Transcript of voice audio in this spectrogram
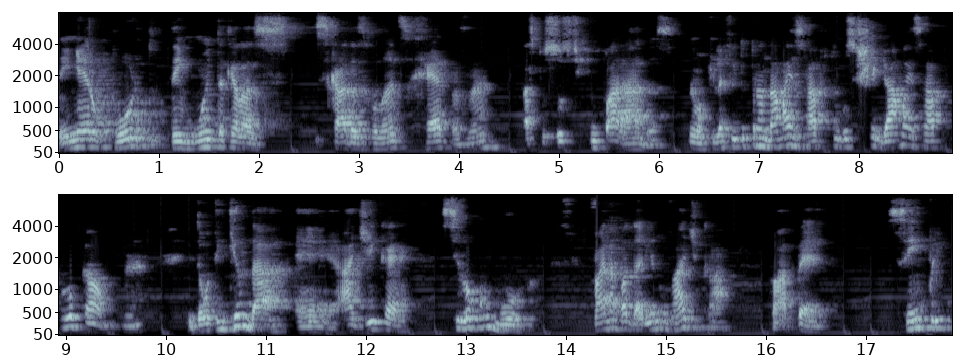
Em aeroporto tem muito aquelas escadas rolantes retas, né? As pessoas ficam paradas. Não, aquilo é feito para andar mais rápido, para você chegar mais rápido no local, né? Então tem que andar. É, a dica é se locomova. Vai na padaria, não vai de carro, vá a pé. Sempre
